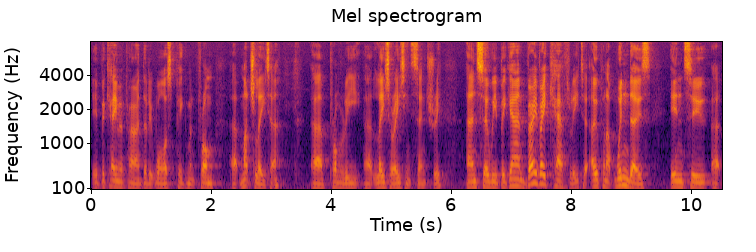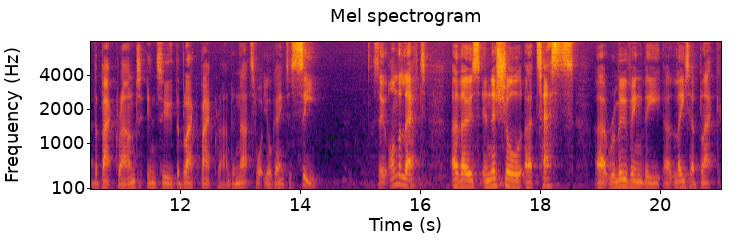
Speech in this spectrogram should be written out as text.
it became apparent that it was pigment from much later, probably later 18th century. And so we began very, very carefully to open up windows into uh, the background, into the black background, and that's what you're going to see. So on the left are those initial uh, tests uh, removing the uh, later black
